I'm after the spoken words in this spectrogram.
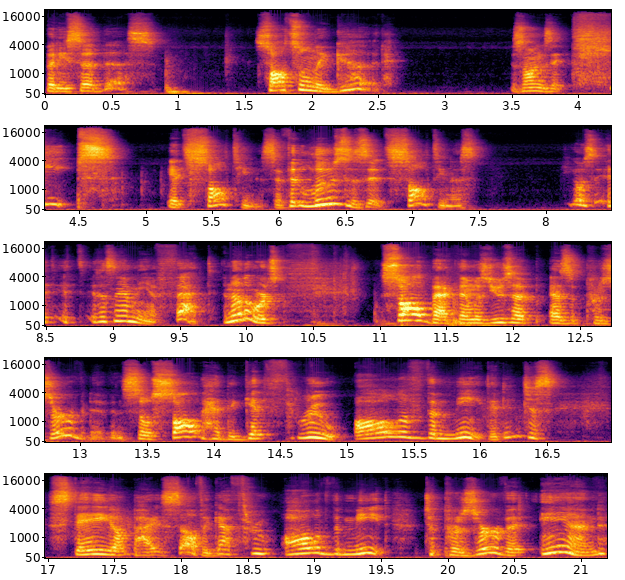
But he said this, salt's only good as long as it keeps its saltiness. If it loses its saltiness, he goes, it, it, it doesn't have any effect. In other words, salt back then was used as a preservative. And so salt had to get through all of the meat. It didn't just stay up by itself, it got through all of the meat to preserve it and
